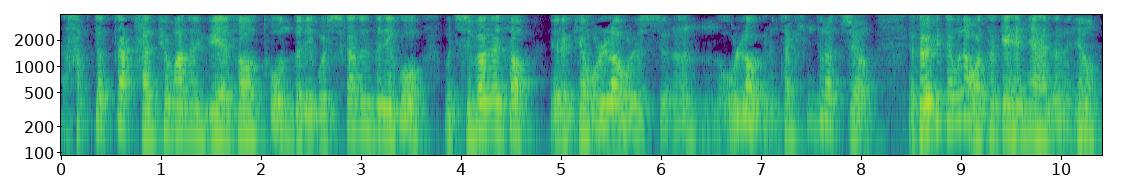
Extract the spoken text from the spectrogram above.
합격자 발표만을 위해서 돈 들이고 시간을 들이고 뭐 지방에서 이렇게 올라올 수는 올라오기는 참 힘들었죠. 그렇기 때문에 어떻게 했냐 하면은요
